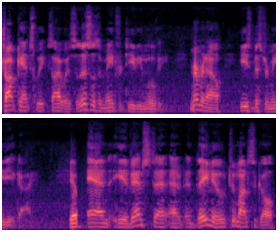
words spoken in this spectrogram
Trump can't squeak sideways. So this is a made-for-TV movie. Remember now, he's Mr. Media guy. Yep. And he advanced, uh, and, and they knew two months ago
